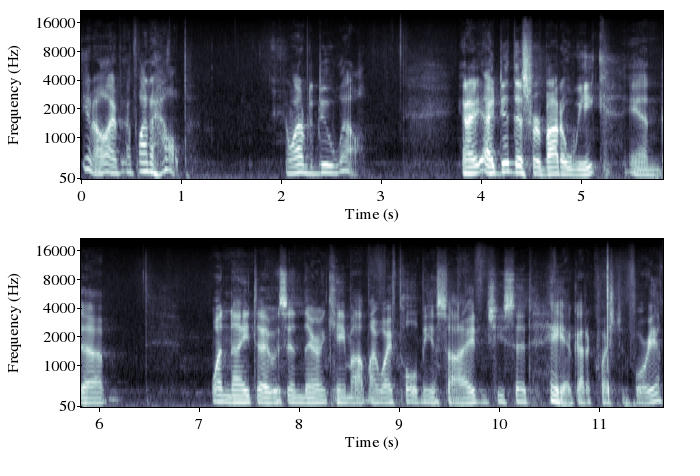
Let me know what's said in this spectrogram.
you know, I, I want to help. I want him to do well. And I, I did this for about a week. And uh, one night I was in there and came out. My wife pulled me aside and she said, "Hey, I've got a question for you."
